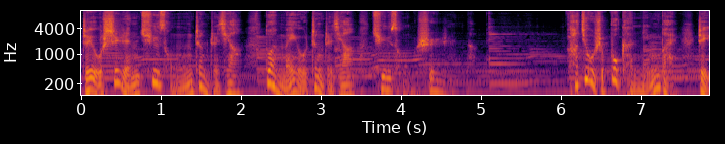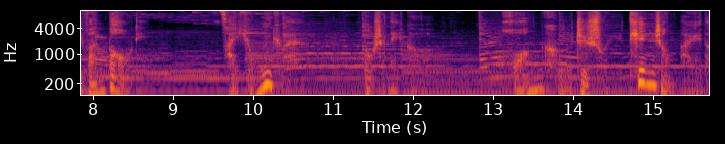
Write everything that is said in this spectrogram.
只有诗人屈从政治家，断没有政治家屈从诗人的。他就是不肯明白这番道理，才永远都是那个黄河之水天上来的，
